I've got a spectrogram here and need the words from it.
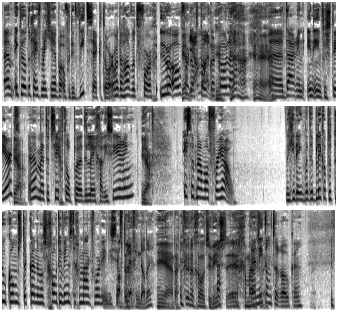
Ehm, ik wil het nog even met je hebben over de wietsector. Want daar hadden we het vorige uur over. Ja. dat Ja. Coca-Cola Ja, ja, ja. eh, daarin in investeert. Ja. hè, met het zicht op eh, de legalisering. ja. Is dat nou wat voor jou? Dat je denkt, met de blik op de toekomst... daar kunnen wel eens grote winsten gemaakt worden in die Als sector. belegging dan, hè? ja, daar kunnen grote winst eh, Ja, gemaakt niet om te roken.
